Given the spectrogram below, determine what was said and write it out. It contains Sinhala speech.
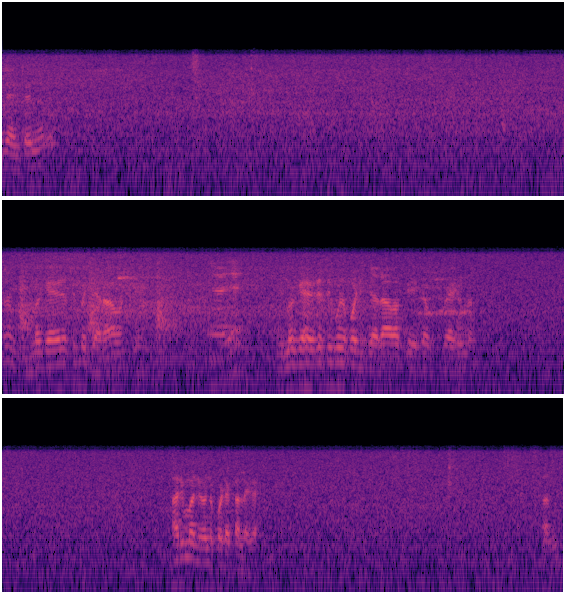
දැන් කරනවා. අර බිම ගෑවිලා තිබ්බ ජරාවක් ඒක. නෑ බිම ගෑවිලා තිබුණ පොඩි ජරාවක් ඒක වැහුණා. හරි මල්ලි ඔන්න පොඩ කලග. හරි.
